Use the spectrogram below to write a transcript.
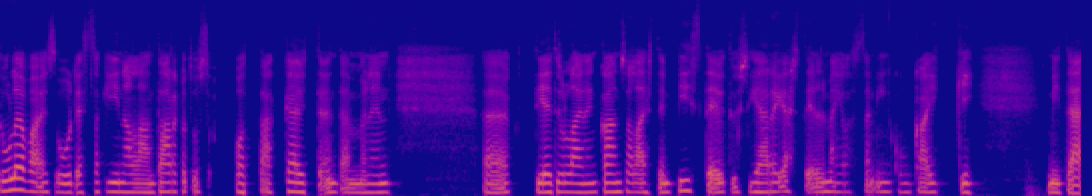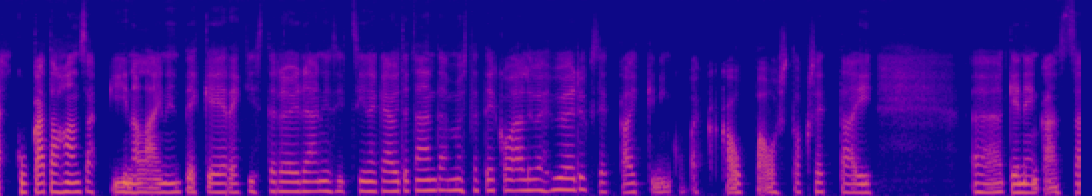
tulevaisuudessa Kiinalla on tarkoitus ottaa käyttöön tämmöinen tietynlainen kansalaisten pisteytysjärjestelmä, jossa niin kuin kaikki, mitä kuka tahansa kiinalainen tekee, rekisteröidään ja sitten siinä käytetään tämmöistä tekoälyä hyödyksi, että kaikki niin kuin vaikka kauppaostokset tai ää, kenen kanssa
